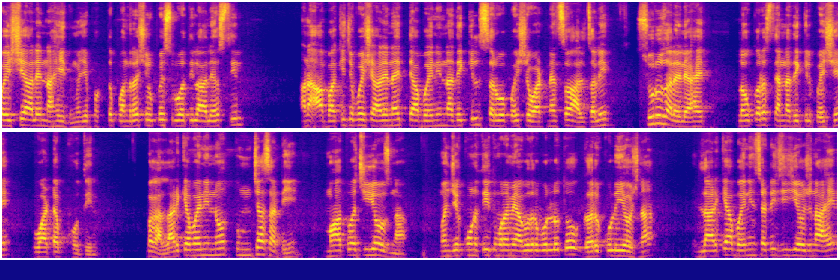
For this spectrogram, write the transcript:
पैसे आले नाहीत म्हणजे फक्त पंधराशे रुपये सुरुवातीला आले असतील आणि आ- बाकीचे पैसे आले नाहीत. त्या बहिणींना देखील सर्व पैसे वाटण्याचं हालचाली सुरू झालेले आहेत. लवकरच त्यांना देखील पैसे वाटप होतील. बघा लाडक्या बहिणींनो तुमच्यासाठी महत्त्वाची योजना म्हणजे कोणती? तुम्हाला मी अगोदर बोललो तो घरकुल योजना. लाडक्या बहिणींसाठी जी योजना आहे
